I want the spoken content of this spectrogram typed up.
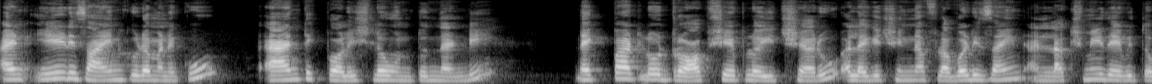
అండ్ ఈ డిజైన్ కూడా మనకు యాంటిక్ పాలిష్‌లో ఉంటుందండి. నెక్ పార్ట్‌లో డ్రాప్ షేప్‌లో ఇచ్చారు. అలాగే చిన్న ఫ్లవర్ డిజైన్ అండ్ లక్ష్మీదేవితో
